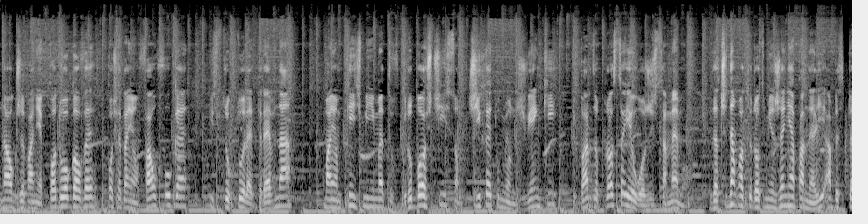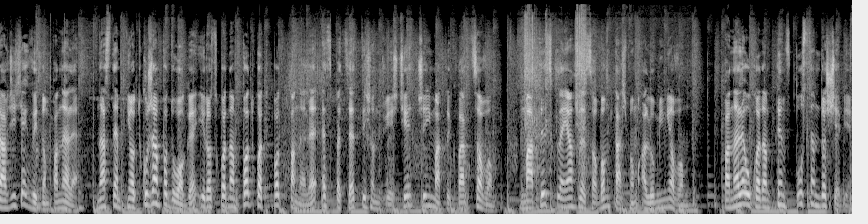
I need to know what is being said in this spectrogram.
na ogrzewanie podłogowe, posiadają V-fugę i strukturę drewna, mają 5 mm grubości, są ciche, tłumią dźwięki i bardzo prosto je ułożyć samemu. Zaczynam od rozmierzenia paneli, aby sprawdzić jak wyjdą panele. Następnie odkurzam podłogę i rozkładam podkład pod panele SPC 1200, czyli matę kwarcową. Maty sklejam ze sobą taśmą aluminiową. Panele układam tym wpustem do siebie.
